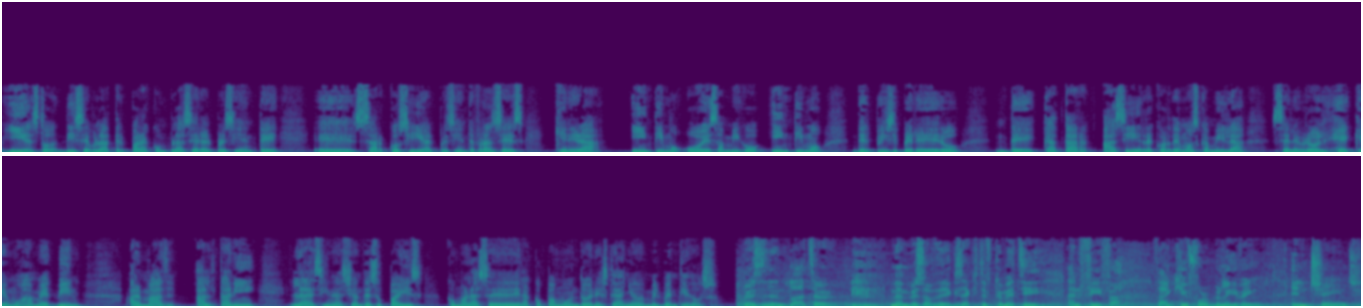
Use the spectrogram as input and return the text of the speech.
Y esto, dice Blatter, para complacer al presidente eh, Sarkozy, al presidente francés, quien era íntimo o es amigo íntimo del príncipe heredero de Qatar. Así, recordemos, Camila celebró el jeque Mohammed bin Ahmad Al Thani la designación de su país como la sede de la Copa Mundo en este año 2022. President Blatter, members of the Executive Committee, and FIFA, thank you for believing in change.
